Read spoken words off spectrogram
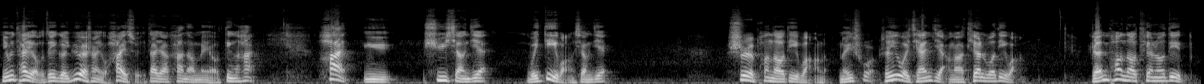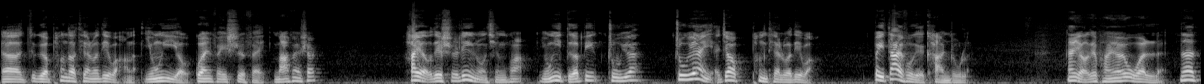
因为它有这个月上有亥水，大家看到没有？丁亥，亥与戌相见为地网相见，是碰到地网了，没错。所以我以前讲啊，天罗地网，人碰到天罗地，呃，这个碰到天罗地网了，容易有官非是非麻烦事儿。还有的是另一种情况，容易得病住院，住院也叫碰天罗地网，被大夫给看住了。那有的朋友又问了，那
